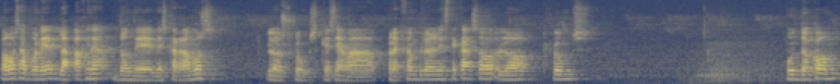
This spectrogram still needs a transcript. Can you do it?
vamos a poner la página donde descargamos los rooms, que se llama, por ejemplo, en este caso, logrooms.com.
